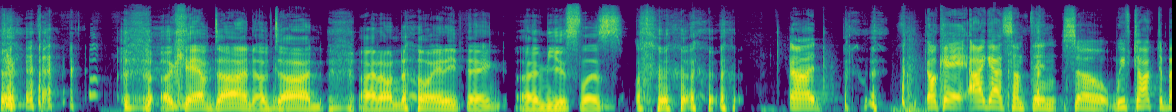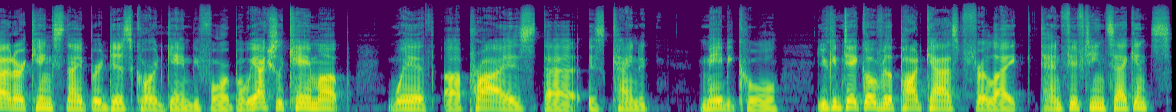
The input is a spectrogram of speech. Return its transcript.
okay, I'm done. I'm done. I don't know anything. I'm useless. Uh, okay, I got something. So we've talked about our King Sniper Discord game before, but we actually came up with a prize that is kind of maybe cool. You can take over the podcast for like 10, 15 seconds.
